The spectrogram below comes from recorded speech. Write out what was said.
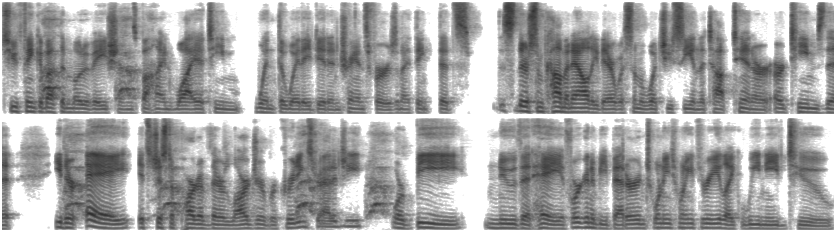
to think about the motivations behind why a team went the way they did in transfers. And I think that's there's some commonality there with some of what you see in the top 10 are, are teams that either A, it's just a part of their larger recruiting strategy, or B, knew that, hey, if we're going to be better in 2023, like we need to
